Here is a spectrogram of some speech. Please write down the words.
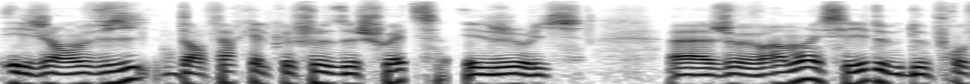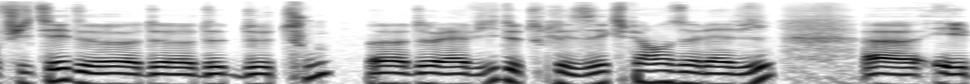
Et j'ai envie d'en faire quelque chose de chouette et de joli. Euh, je veux vraiment essayer de, de profiter de, de, de, tout euh, de la vie, de toutes les expériences de la vie, euh, et,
